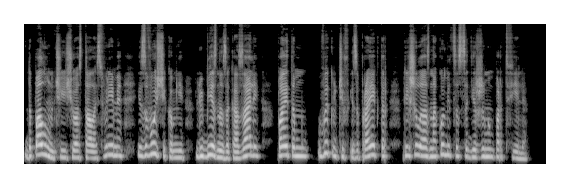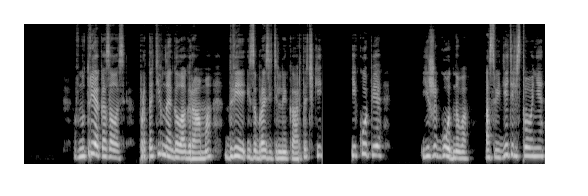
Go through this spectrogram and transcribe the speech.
До полуночи еще осталось время, извозчика мне любезно заказали, поэтому, выключив изопроектор, решила ознакомиться с содержимым портфеля. Внутри оказалась портативная голограмма, две изобразительные карточки и копия ежегодного освидетельствования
